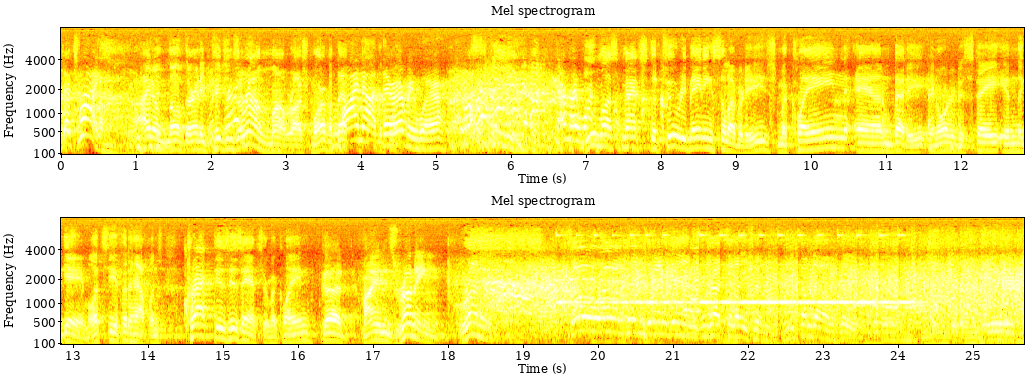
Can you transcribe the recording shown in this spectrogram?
That's right. I don't know if there are any pigeons around Mount Rushmore, but that's Why not? They're everywhere. Steve, you must match the two remaining celebrities, McLean and Betty, in order to stay in the game. Let's see if it happens. Cracked is his answer, McLean. Good. Mine's running. Running. So, Alan wins another game. Congratulations. Can you come down, please?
